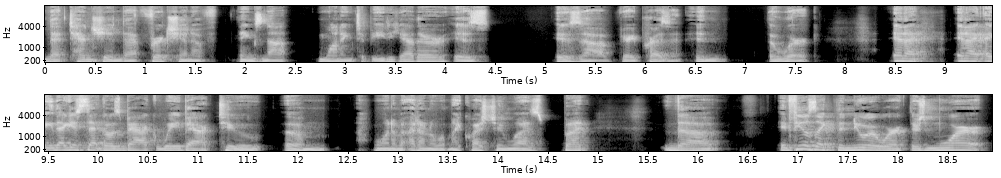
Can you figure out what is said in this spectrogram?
that tension, that friction of things not wanting to be together is is uh, very present in the work, and I and I, I guess that goes back way back to um, one of I don't know what my question was, but the it feels like the newer work there's more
